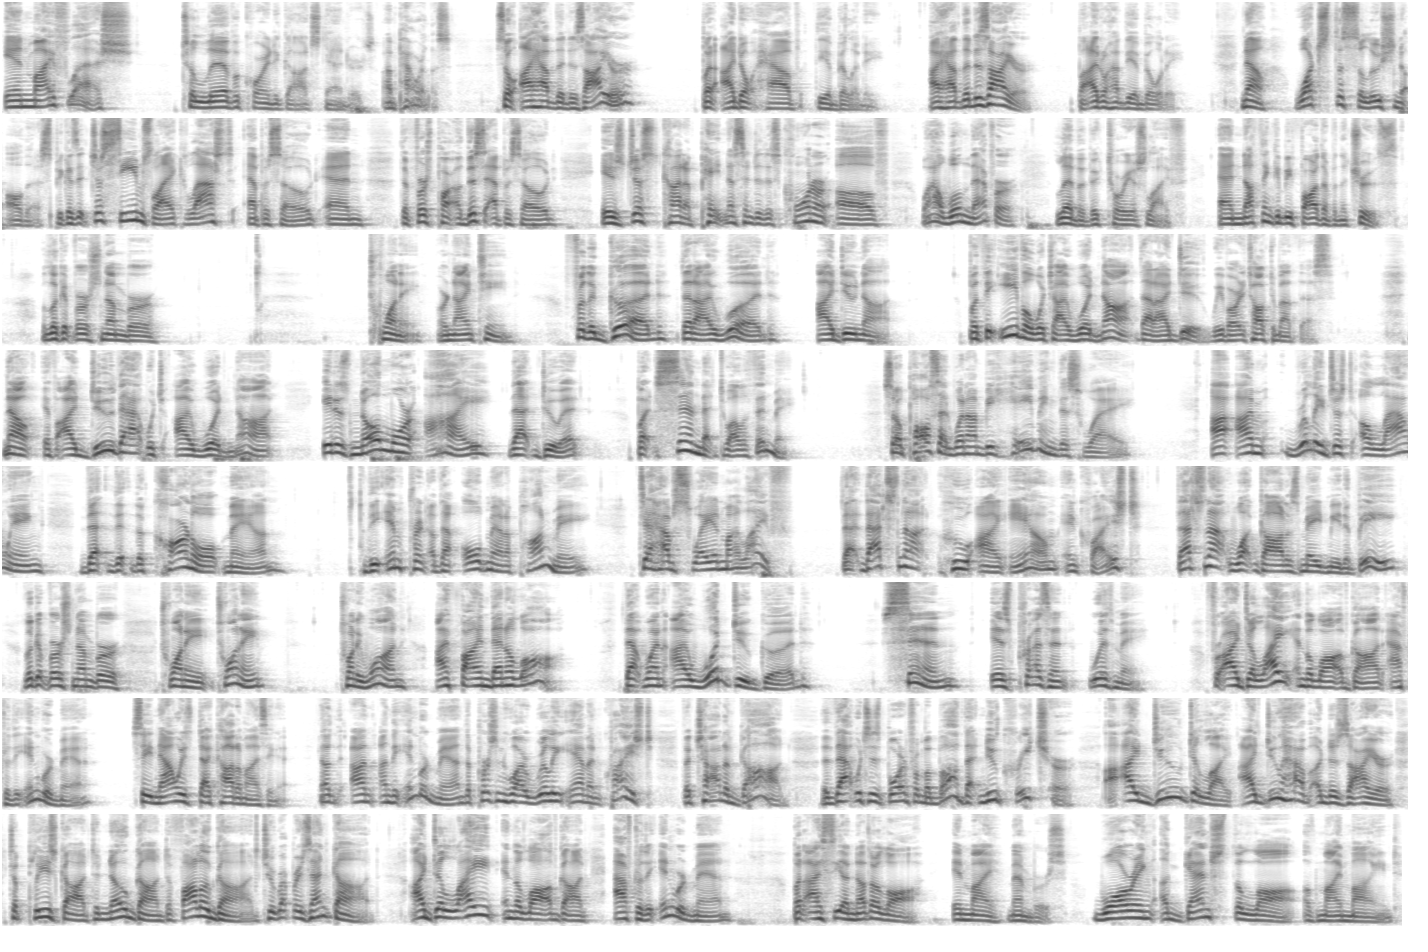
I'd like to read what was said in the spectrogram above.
in my flesh to live according to God's standards. I'm powerless. So I have the desire, but I don't have the ability. I have the desire, but I don't have the ability. Now, what's the solution to all this? Because it just seems like last episode and the first part of this episode is just kind of painting us into this corner of, wow, we'll never live a victorious life. And nothing could be farther from the truth. Look at verse number 20 or 19. For the good that I would, I do not. But the evil which I would not, that I do. We've already talked about this. Now, if I do that which I would not, it is no more I that do it, but sin that dwelleth in me. So Paul said, when I'm behaving this way, I, am really just allowing that the, the carnal man, the imprint of that old man upon me, to have sway in my life. That that's not who I am in Christ. That's not what God has made me to be. Look at verse number 20, 20, 21. I find then a law that when I would do good, sin is present with me. For I delight in the law of God after the inward man. See, now he's dichotomizing it. Now, on, on the inward man, the person who I really am in Christ, the child of God, that which is born from above, that new creature, I do delight. I do have a desire to please God, to know God, to follow God, to represent God. I delight in the law of God after the inward man, but I see another law in my members warring against the law of my mind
